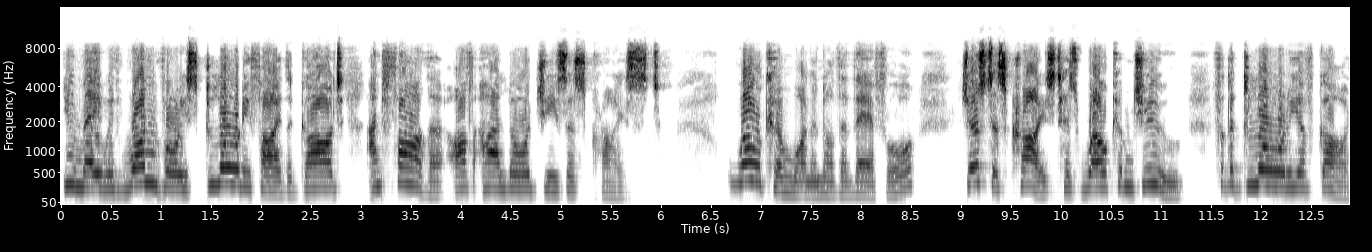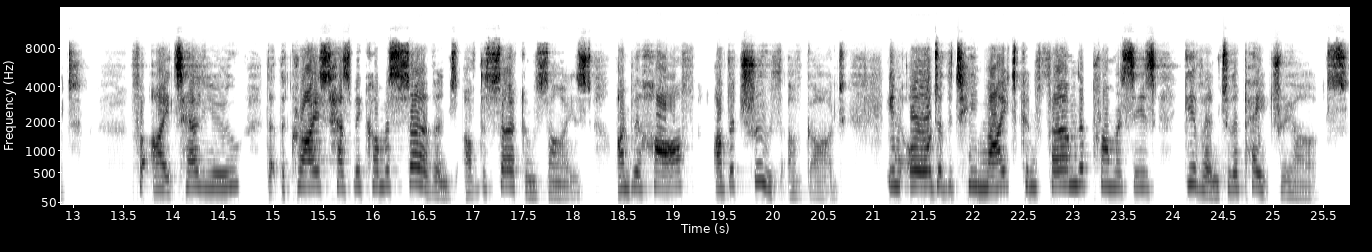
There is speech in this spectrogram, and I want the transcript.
you may with one voice glorify the God and Father of our Lord Jesus Christ. Welcome one another, therefore, just as Christ has welcomed you for the glory of God. For I tell you that the Christ has become a servant of the circumcised on behalf of the truth of God, in order that he might confirm the promises given to the patriarchs,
